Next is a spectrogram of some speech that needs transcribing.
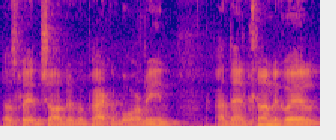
That was played in Sean Newman Park in Bohermeen. And then Clonnaguale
